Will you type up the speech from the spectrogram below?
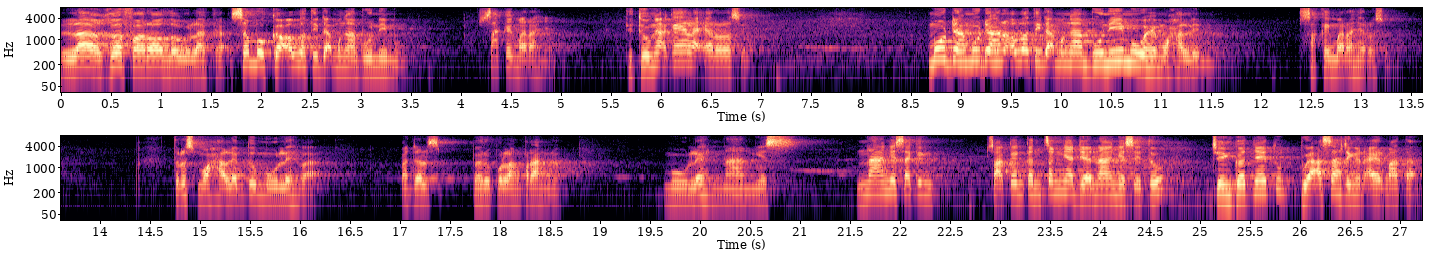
La ghafarallahu laka. Semoga Allah tidak mengampunimu. Saking marahnya. Didongak kelek ya Rasul. Mudah-mudahan Allah tidak mengampunimu wahai muhallim. Saking marahnya Rasul. Terus muhallim tuh mulih pak. Padahal baru pulang perang loh. Mulih nangis. Nangis saking Saking kencengnya dia nangis itu, jenggotnya itu basah dengan air mata.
